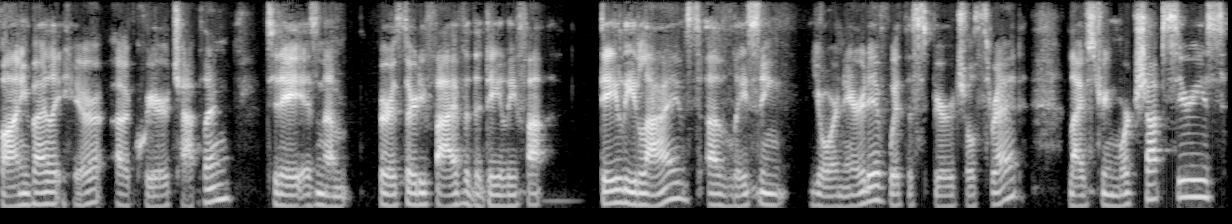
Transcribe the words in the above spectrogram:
Bonnie Violet here, a queer chaplain. Today is number 35 of the daily fa- daily lives of lacing your narrative with a spiritual thread live stream workshop series.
